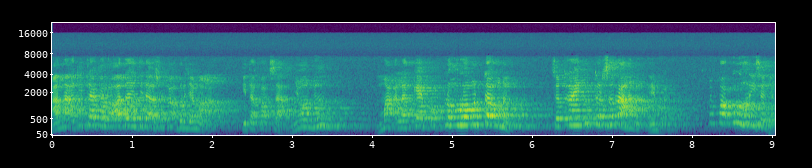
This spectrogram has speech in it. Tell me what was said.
Anak kita kalau ada yang tidak suka berjamaah, kita paksa. Nyone, mak lakai 40 orang mentang ne. Setelah itu terserah ne. 40 hari saja.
